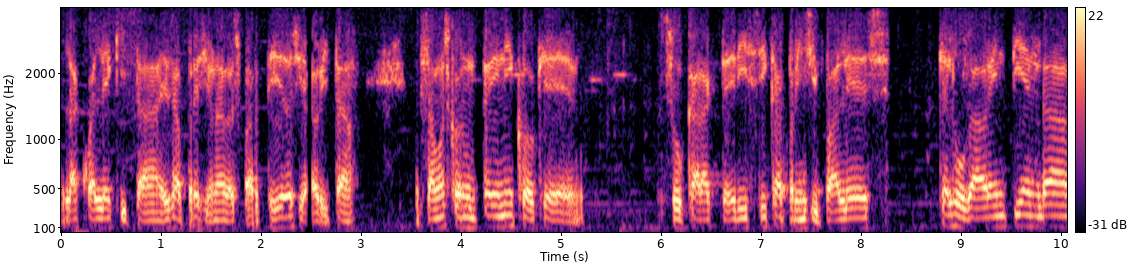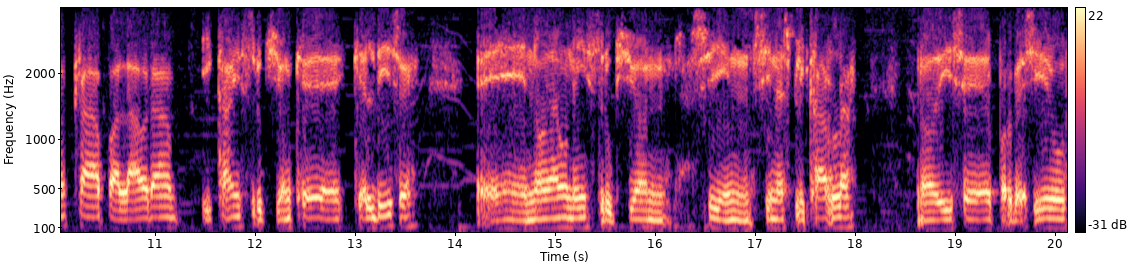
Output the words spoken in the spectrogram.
la cual le quita esa presión a los partidos y ahorita estamos con un técnico que su característica principal es que el jugador entienda cada palabra y cada instrucción que, que él dice. Eh, no da una instrucción sin, sin explicarla. No dice, por decir, "Uh,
